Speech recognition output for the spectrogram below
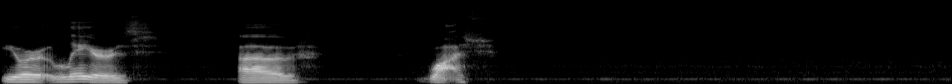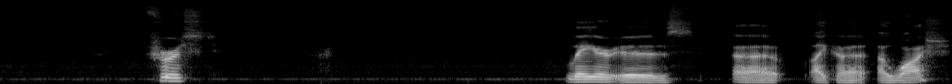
your layers of wash. First layer is uh, like a, a wash.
